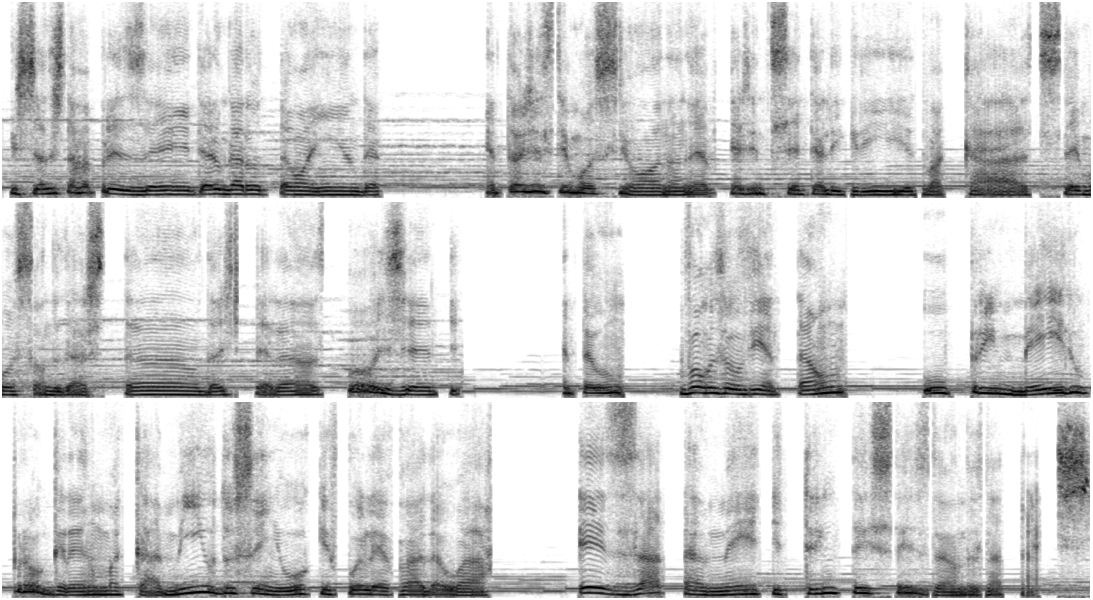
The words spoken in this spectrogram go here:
O Cristiano estava presente, era um garotão ainda. Então a gente se emociona, né? Porque a gente sente a alegria do acaso, a emoção do Gastão, da esperança. Pô, gente. Então, vamos ouvir então o primeiro programa Caminho do Senhor que foi levado ao ar exatamente 36 anos atrás.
